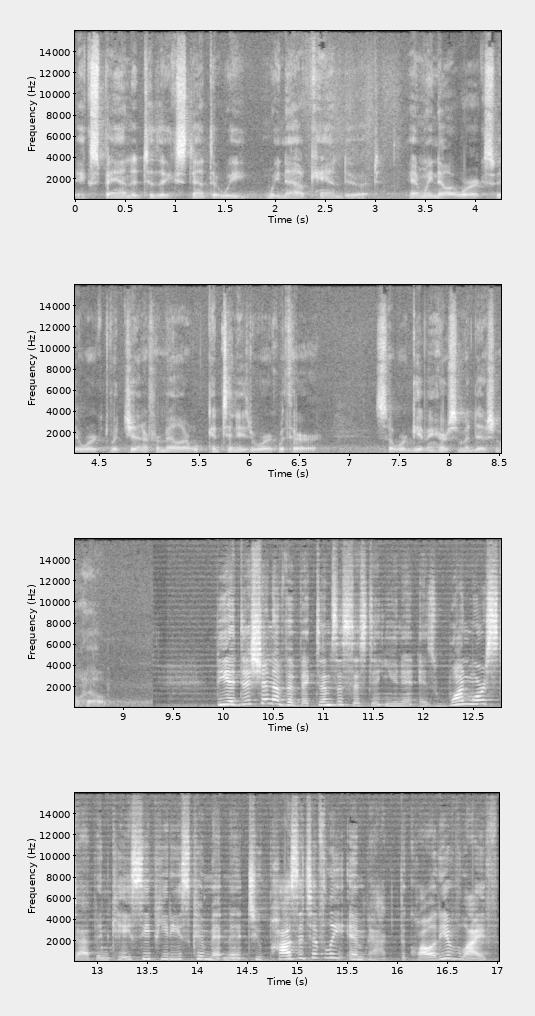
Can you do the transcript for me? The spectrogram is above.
expanded to the extent that we, we now can do it. And we know it works. It worked with Jennifer Miller, continues to work with her. So we're giving her some additional help. The addition of the Victims Assistant Unit is one more step in KCPD's commitment to positively impact the quality of life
